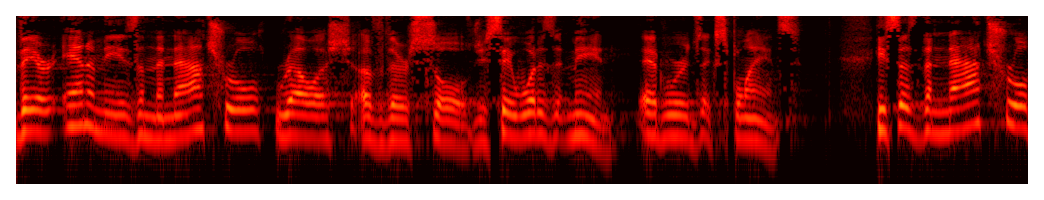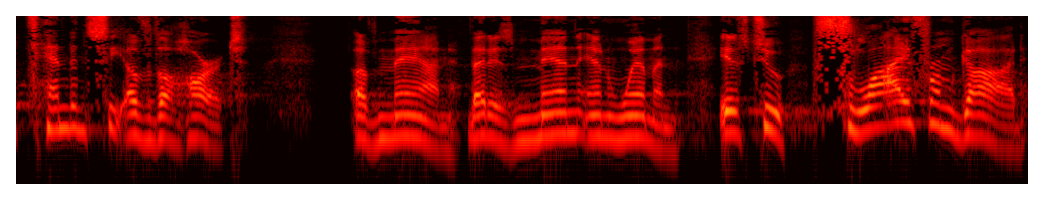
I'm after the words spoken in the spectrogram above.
They are enemies in the natural relish of their souls. You say, what does it mean? Edwards explains. He says, the natural tendency of the heart of man, that is, men and women, is to fly from God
